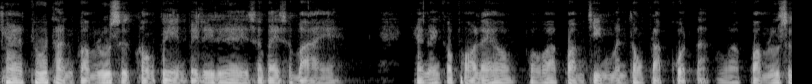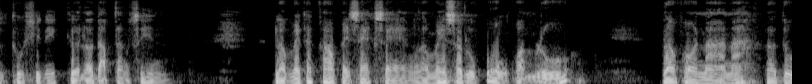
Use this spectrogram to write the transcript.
แค่รู้ทันความรู้สึกของตัวเองไปเรื่อยๆ สบายๆ ค่นั้นก็พอแล้ว เพราะว่าความจริงมันต้องปรากฏนะว่าความรู้สึกทุกชนิดเกิดแล้วดับทั้งสิ้น เราไม่ต้องเข้าไปแทรกแซงเราไม่สรุปองค์ความรู้ เราภาวนานะ เราดู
